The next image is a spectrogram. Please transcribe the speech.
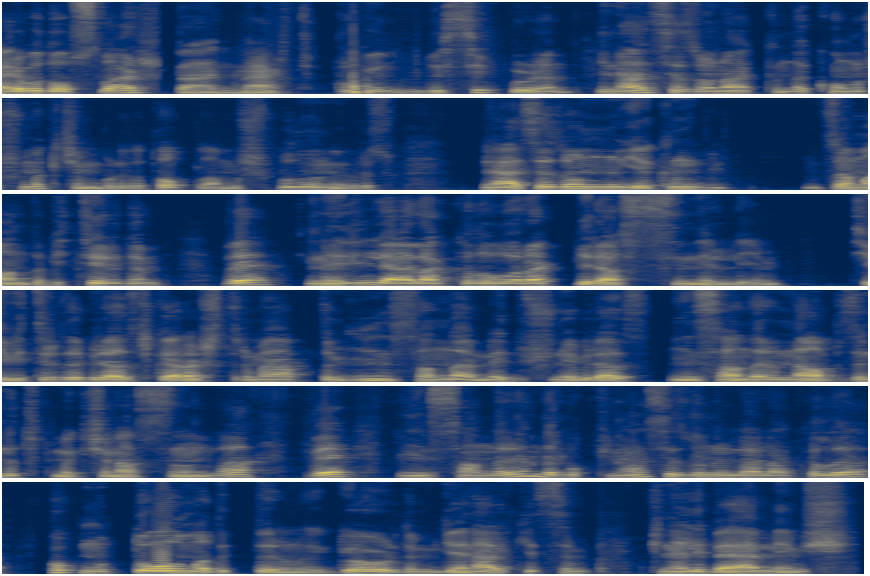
Merhaba dostlar, ben Mert. Bugün Lucifer'ın final sezonu hakkında konuşmak için burada toplanmış bulunuyoruz. Final sezonunu yakın zamanda bitirdim ve finaliyle alakalı olarak biraz sinirliyim. Twitter'da birazcık araştırma yaptım. İnsanlar ne düşünüyor biraz insanların nabzını tutmak için aslında ve insanların da bu final sezonuyla alakalı çok mutlu olmadıklarını gördüm. Genel kesim finali beğenmemiş.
